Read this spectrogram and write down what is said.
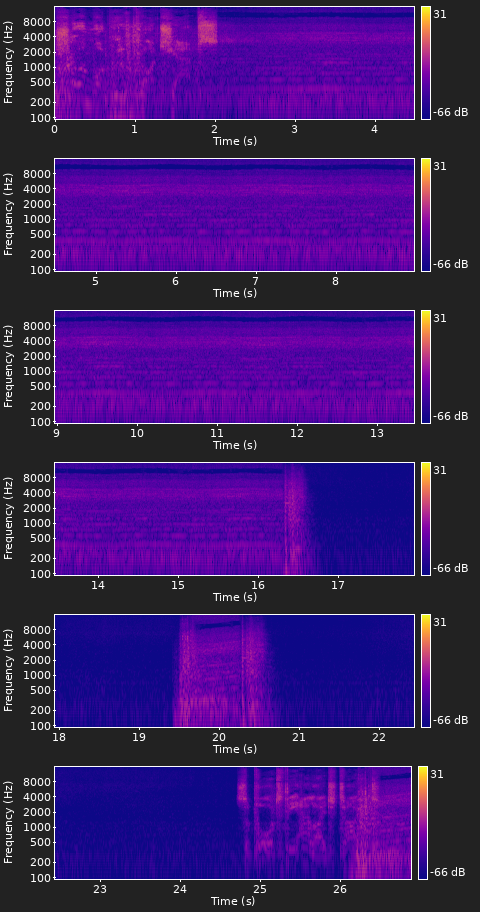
Show 'em what we've got, chaps. Support the Allied target.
